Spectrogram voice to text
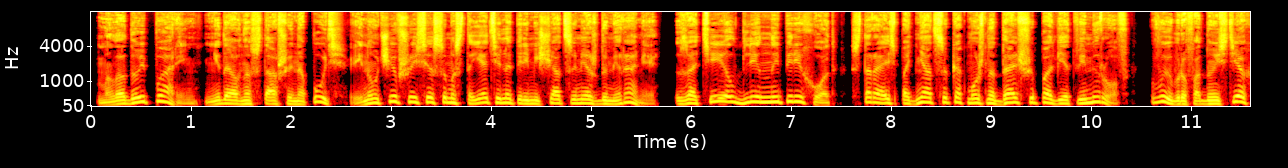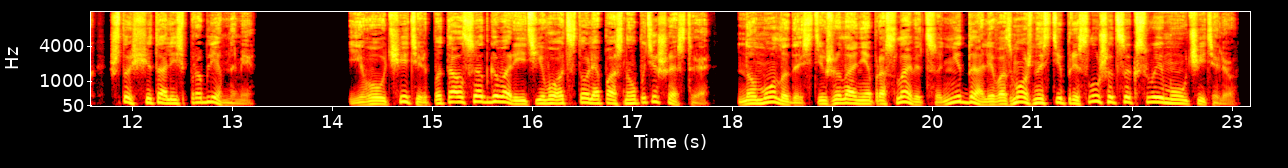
Молодой парень, недавно вставший на путь и научившийся самостоятельно перемещаться между мирами, затеял длинный переход, стараясь подняться как можно дальше по ветви миров, выбрав одну из тех, что считались проблемными. Его учитель пытался отговорить его от столь опасного путешествия, но молодость и желание прославиться не дали возможности прислушаться к своему учителю.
